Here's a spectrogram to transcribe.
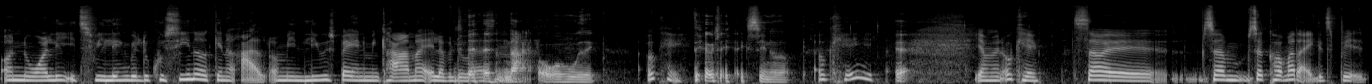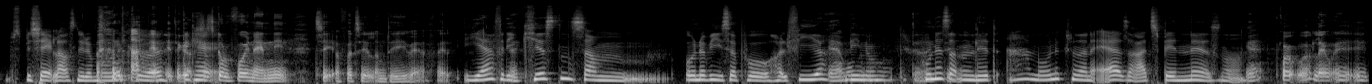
og nordlig i tvilling, vil du kunne sige noget generelt om min livsbane, min karma, eller vil du være sådan, Nej, overhovedet ikke. Okay, Det vil jeg ikke sige noget om. okay. Ja. Jamen okay, så, øh, så, så kommer der ikke et spe, specialafsnit af måneknuder. Nej, det kan, så skal du få en anden ind til at fortælle om det i hvert fald. Ja, fordi Ja. Kirsten, som underviser på hold 4 Ja, lige nu, hun- det er hun er sådan lidt, ah, måneknuderne er altså ret spændende og sådan noget. Ja, prøv at lave et,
